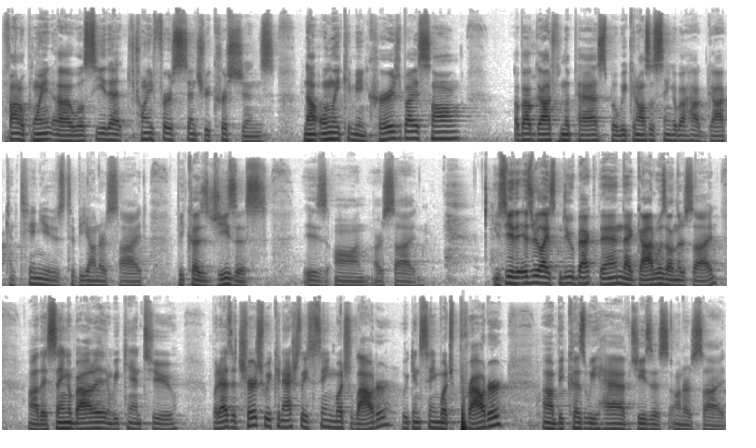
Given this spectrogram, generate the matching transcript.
final point, uh, we'll see that 21st century Christians not only can be encouraged by a song about God from the past, but we can also sing about how God continues to be on our side because Jesus is on our side. You see, the Israelites knew back then that God was on their side. Uh, they sang about it, and we can too. But as a church, we can actually sing much louder. We can sing much prouder uh, because we have Jesus on our side.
